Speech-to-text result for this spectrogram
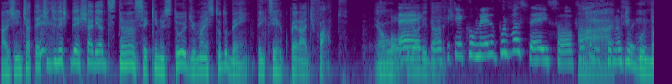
A gente até te de- deixaria a distância aqui no estúdio, mas tudo bem. Tem que se recuperar de fato. É o. É, então, eu prioridade. fiquei com medo por vocês só. Foi por isso que eu Ah, não que bonito.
